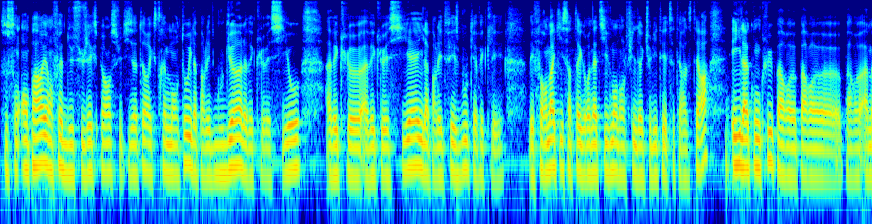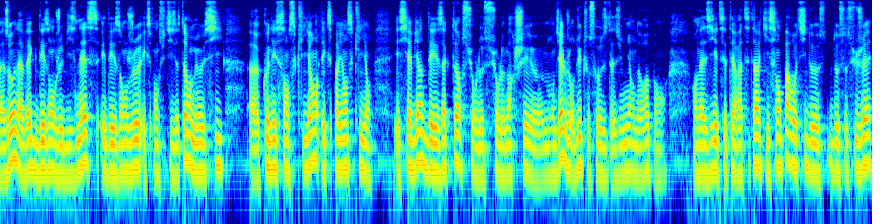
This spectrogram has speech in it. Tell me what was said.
se sont emparés en fait, du sujet expérience utilisateur extrêmement tôt. Il a parlé de Google avec le SEO, avec le, avec le SIA, il a parlé de Facebook avec les, des formats qui s'intègrent nativement dans le fil d'actualité, etc., etc. Et il a conclu par, euh, par, euh, par Amazon avec des enjeux business et des enjeux expérience utilisateur, mais aussi euh, connaissance client, expérience client. Et s'il y a bien des acteurs sur le, sur le marché mondial aujourd'hui, que ce soit aux États-Unis, en Europe, en, Asie, etc., etc., qui s'emparent aussi de, de, ce sujet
